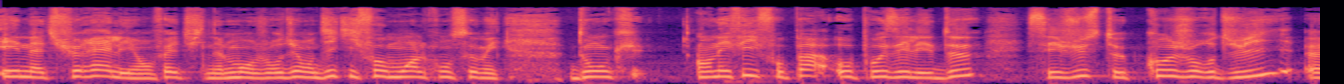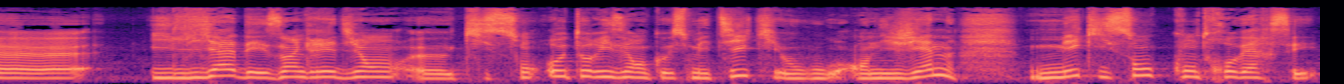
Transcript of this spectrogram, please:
est naturel et en fait, finalement, aujourd'hui, on dit qu'il faut moins le consommer. Donc, en effet, il ne faut pas opposer les deux. C'est juste qu'aujourd'hui, euh, il y a des ingrédients euh, qui sont autorisés en cosmétique ou en hygiène, mais qui sont controversés.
